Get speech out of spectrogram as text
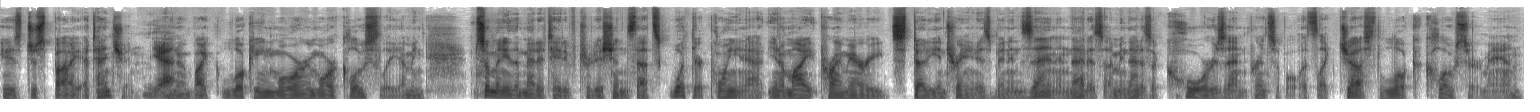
is just by attention. Yeah. You know, by looking more and more closely. I mean, so many of the meditative traditions, that's what they're pointing at. You know, my primary study and training has been in Zen, and that is, I mean, that is a core Zen principle. It's like just look closer, man.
